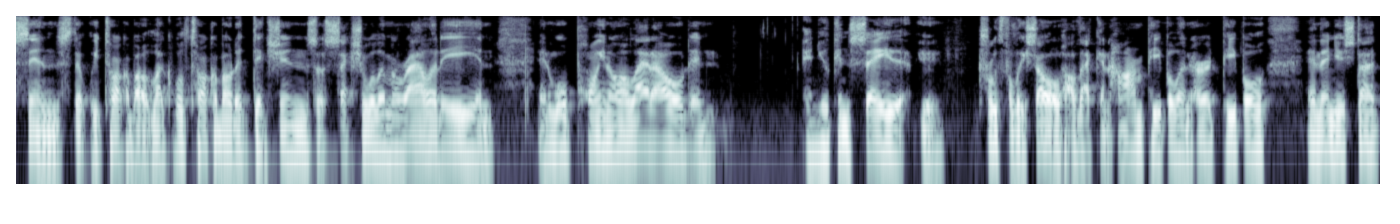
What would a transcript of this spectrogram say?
sins that we talk about. Like we'll talk about addictions or sexual immorality, and and we'll point all that out, and and you can say, truthfully so, how that can harm people and hurt people, and then you start.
